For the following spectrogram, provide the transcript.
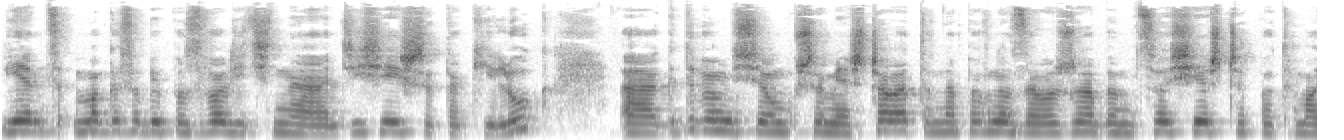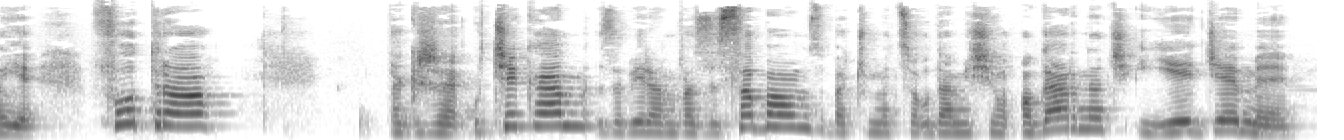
więc mogę sobie pozwolić na dzisiejszy taki look. A gdybym się przemieszczała, to na pewno założyłabym coś jeszcze pod moje futro, Także uciekam, zabieram Was ze sobą, zobaczymy co uda mi się ogarnąć i jedziemy.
